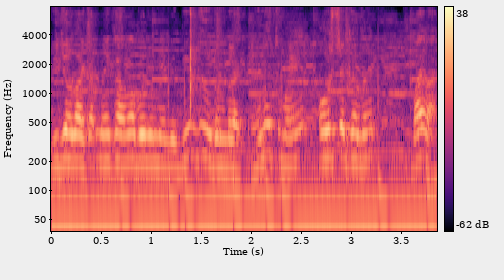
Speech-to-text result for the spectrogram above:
Video like atmayı, kanala abone olmayı bir de yorum bırakmayı unutmayın. Hoşçakalın. Bay bay.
